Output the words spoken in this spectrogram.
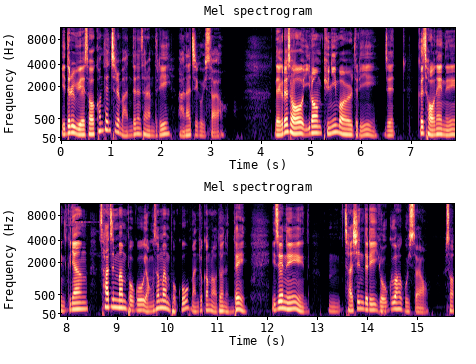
이들을 위해서 컨텐츠를 만드는 사람들이 많아지고 있어요. 네, 그래서 이런 뷰니멀들이 이제 그 전에는 그냥 사진만 보고 영상만 보고 만족감을 얻었는데 이제는 음, 자신들이 요구하고 있어요. 그래서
